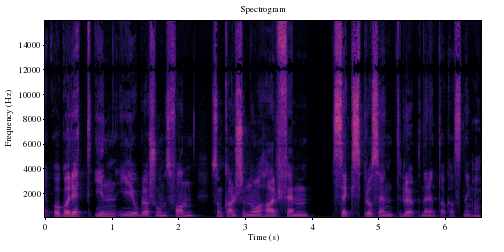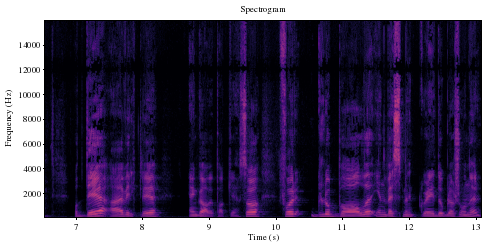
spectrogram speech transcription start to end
og gå rett inn i obligasjonsfond som kanskje nå har 5-6 løpende renteavkastning. Mm. Og det er virkelig en gavepakke. Så for globale investment grade-obligasjoner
